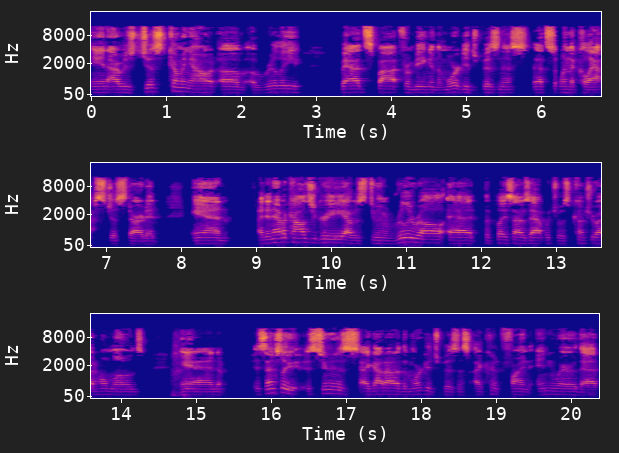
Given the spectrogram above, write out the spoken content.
and I was just coming out of a really bad spot from being in the mortgage business. That's when the collapse just started. And I didn't have a college degree. I was doing really well at the place I was at, which was Countrywide Home Loans. And essentially, as soon as I got out of the mortgage business, I couldn't find anywhere that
